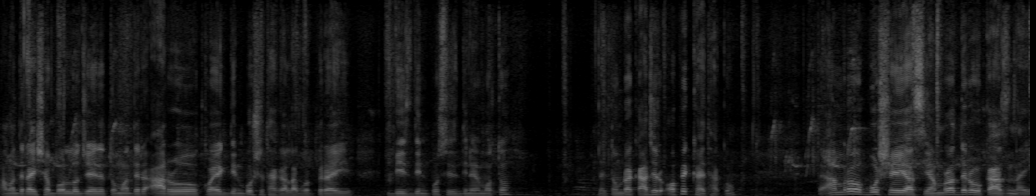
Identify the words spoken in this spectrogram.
আমাদের আইসা বলল যে তোমাদের আরও কয়েকদিন বসে থাকা লাগবে, প্রায় বিশ দিন, পঁচিশ দিনের মতো। তাই তোমরা কাজের অপেক্ষায় থাকো। আমরাও বসে আছি আমাদেরও কাজ নাই।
